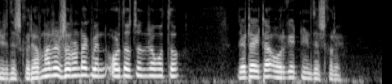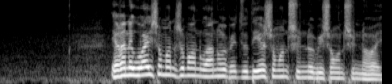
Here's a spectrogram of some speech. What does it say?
নির্দেশ করে। আপনারা স্মরণ রাখবেন অর্ধচন্দ্রের মতো, যেটা এটা ওর গেট নির্দেশ করে। এখানে ওয়াই সমান সমান ওয়ান হবে, যদি এ সমান শূন্য বি সমান শূন্য হয়,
